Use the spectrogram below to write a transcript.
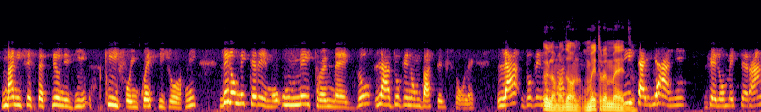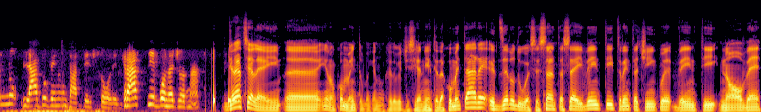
manifestazione di schifo in questi giorni, ve lo metteremo un metro e mezzo là dove non batte il sole. Là dove non Oh, la Madonna, un metro e sole. Gli mezzo. italiani ve lo metteranno là dove non batte il sole. Grazie e buona giornata. Grazie a lei. Eh, io non commento perché non credo che ci sia niente da commentare. Eh, 02 66 20 35 29.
